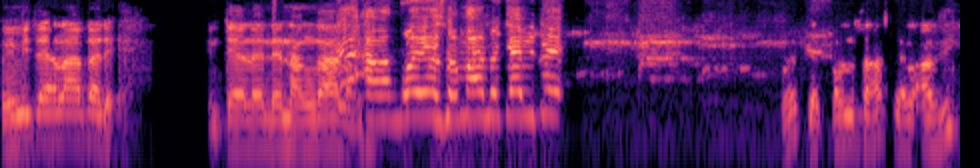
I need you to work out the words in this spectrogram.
min mi teelaka de. Min teelende nanngala eh, awa ngo yeeso ma no jawi de. C'est comme ça la vie.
